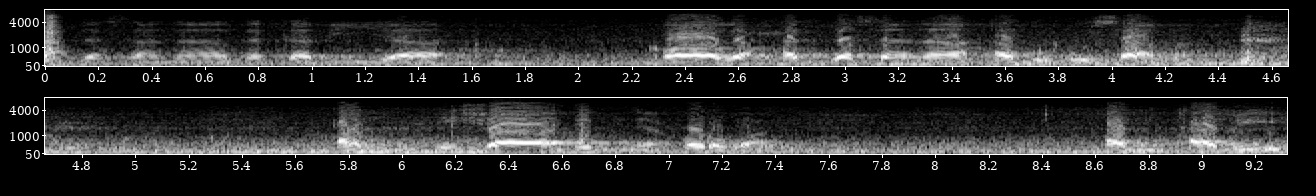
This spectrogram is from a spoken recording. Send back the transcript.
حدثنا زكريا قال حدثنا أبو أسامة عن هشام بن عروة عن أبيه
